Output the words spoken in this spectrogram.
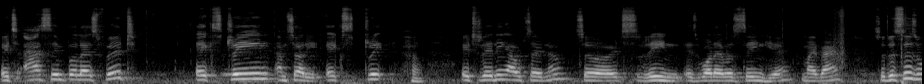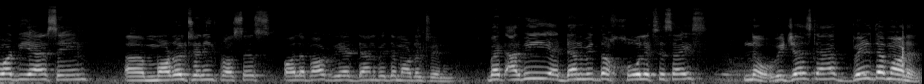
it's as simple as fit x train i'm sorry x train it's raining outside now so it's rain is what i was saying here my bad. So this is what we are saying model training process all about we are done with the model training but are we done with the whole exercise? No, we just have built the model.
